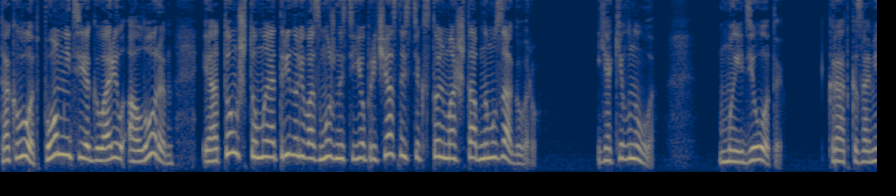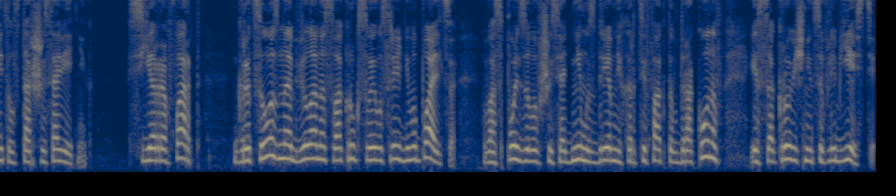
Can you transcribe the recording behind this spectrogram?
Так вот, помните, я говорил о Лорен и о том, что мы отринули возможность ее причастности к столь масштабному заговору. Я кивнула. «Мы идиоты», — кратко заметил старший советник. Сьерра Фарт грациозно обвела нас вокруг своего среднего пальца, воспользовавшись одним из древних артефактов драконов из сокровищницы в Лебьесте.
